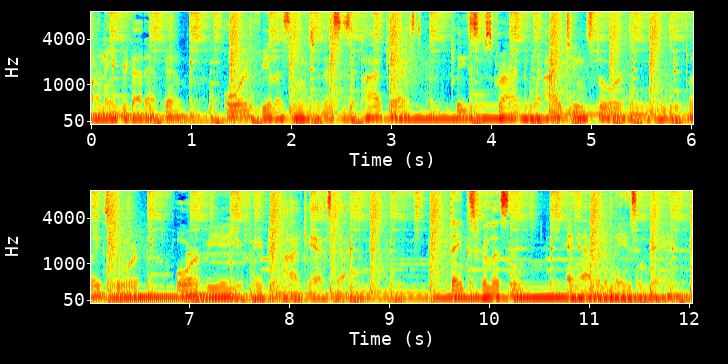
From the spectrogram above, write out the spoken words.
on Anchor.fm, or if you're listening to this as a podcast, please subscribe in the iTunes Store, Google Play Store, or via your favorite podcast app. Thanks for listening, and have an amazing day.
